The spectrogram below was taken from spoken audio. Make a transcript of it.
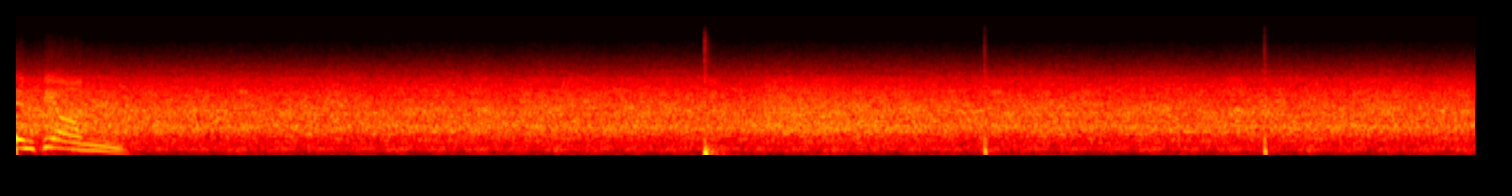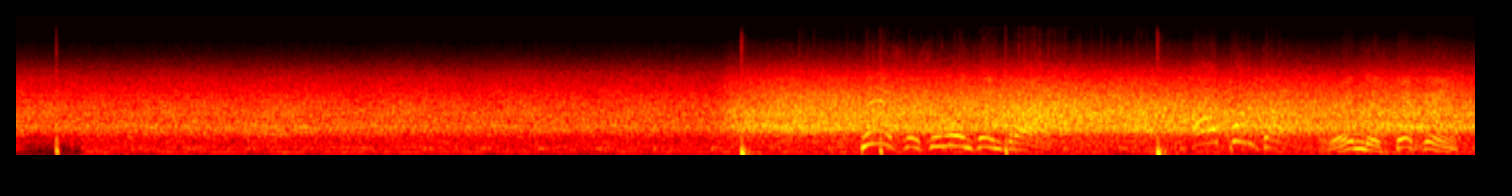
Atención. Eso es un buen centro. ¡A puerta! Buen despeje.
